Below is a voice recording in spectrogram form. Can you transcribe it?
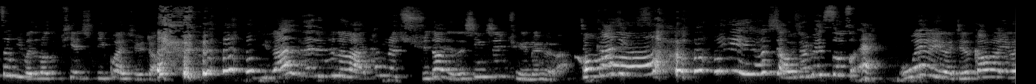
周边勿是老多 PhD 怪学长，伊拉现在就不知道伐？他们的渠道就是新生群，侬晓得伐？就赶紧，一定有小学妹搜索，哎。我有一个，就是刚刚一个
